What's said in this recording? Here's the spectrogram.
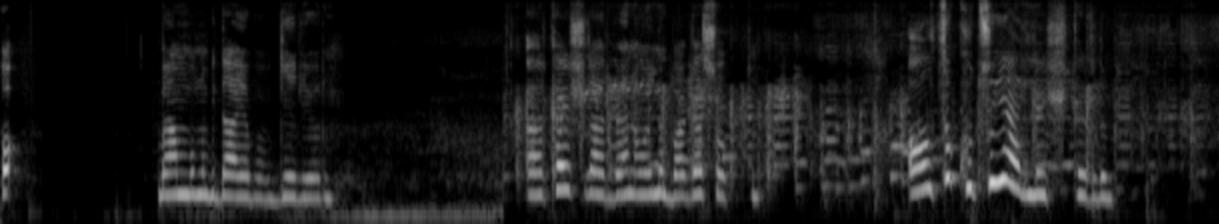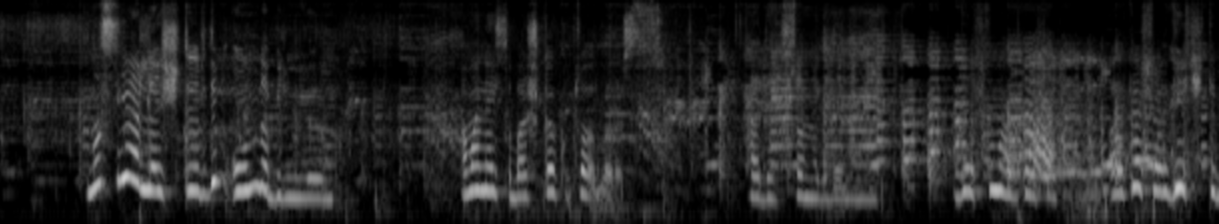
O ben bunu bir daha yapıp geliyorum. Arkadaşlar ben oyunu baga soktum. Altı kutu yerleştirdim. Nasıl yerleştirdim onu da bilmiyorum. Ama neyse başka kutu alırız. Hadi sonra gidelim. Geçtim arkadaşlar. Arkadaşlar geçtim.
